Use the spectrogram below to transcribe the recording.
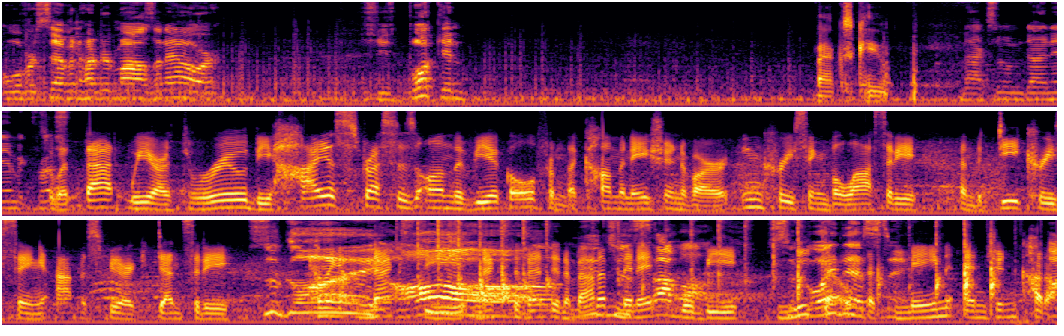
Over 700 miles an hour. She's booking. Max Q. Maximum dynamic pressure. So pressure. with that, we are through the highest stresses on the vehicle from the combination of our increasing velocity and the decreasing atmospheric density. Sugoi! Coming up next, Oh, the next event in about a minute Ninja-sama. will be Sugoi Nico, that's main engine cutoff.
